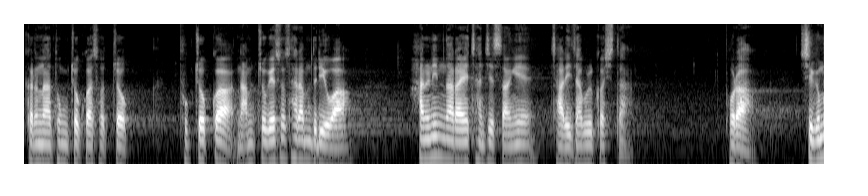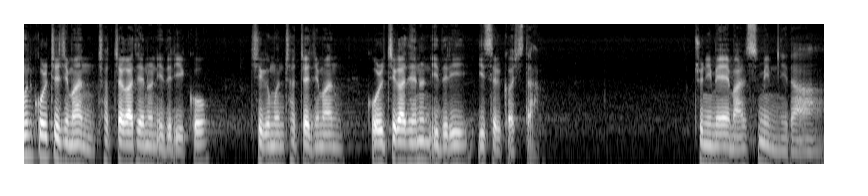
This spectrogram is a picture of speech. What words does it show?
그러나 동쪽과 서쪽, 북쪽과 남쪽에서 사람들이 와 하느님 나라의 잔치상에 자리 잡을 것이다. 보라, 지금은 꼴찌지만 첫째가 되는 이들이 있고 지금은 첫째지만 꼴찌가 되는 이들이 있을 것이다. 주님의 말씀입니다.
